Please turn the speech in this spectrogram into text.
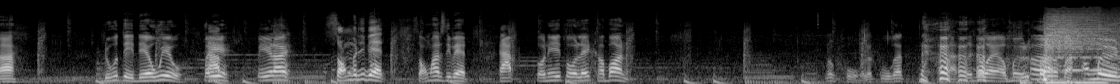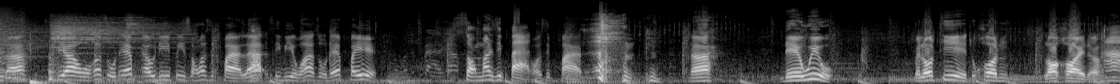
นะดูกติเดวิลปี ครับ ปีอะไรสองพันสิบเอ็ด2011 ครับ ตัวนี้ตัวเลสคาร์บอน โอ้โห แล้วกูก็ถนัดซะด้วย เอามือเอเพิ่อมอะเอาหมื่น นะ CBR 650F LD ปี 2018 และ ครับ CB 650F ปีสองพันสิบแปด2018 นะเดวิลเป็นรถที่ทุกคนรอคอยเดี๋ยว อ่า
